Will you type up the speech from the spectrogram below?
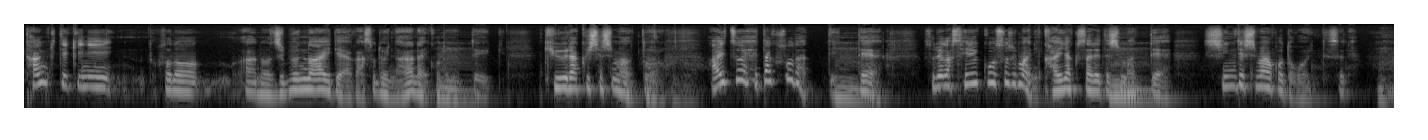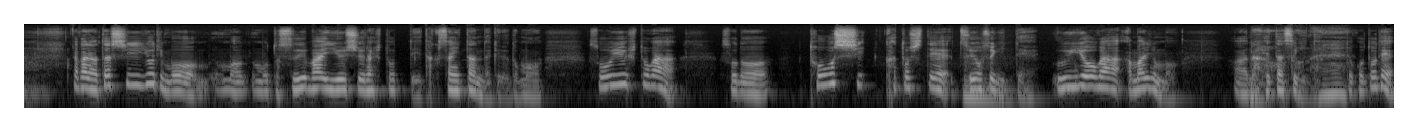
短期的にそのあの自分のアイデアがそのようにならないことによって急落してしまうと、あいつは下手くそだって言って、それが成功する前に解約されてしまって、死んでしまうことが多いんですよね。だから私よりも、まあ、もっと数倍優秀な人ってたくさんいたんだけれどもそういう人がその投資家として強すぎて、運用があまりにもあの下手すぎたってことで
